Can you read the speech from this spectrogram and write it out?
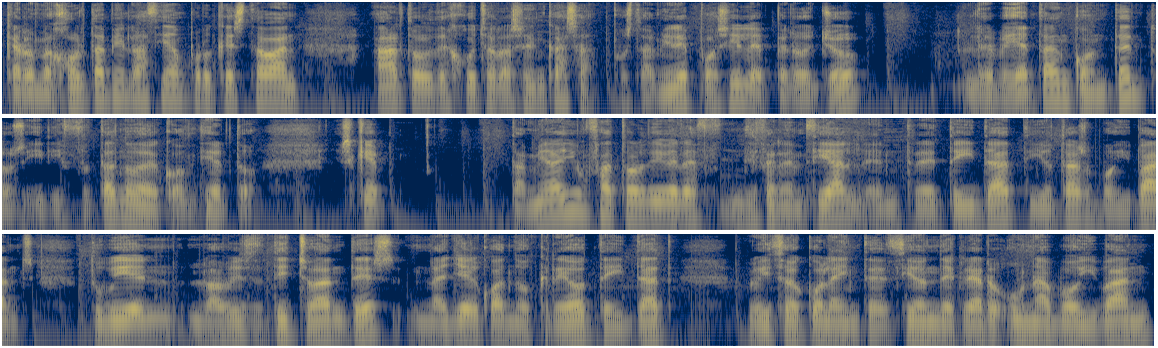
que a lo mejor también lo hacían porque estaban hartos de escucharlas en casa, pues también es posible, pero yo les veía tan contentos y disfrutando del concierto. Es que también hay un factor diferencial entre Teitat y otras boy bands. Tú bien lo habéis dicho antes, Nayel cuando creó Teitat lo hizo con la intención de crear una boy band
